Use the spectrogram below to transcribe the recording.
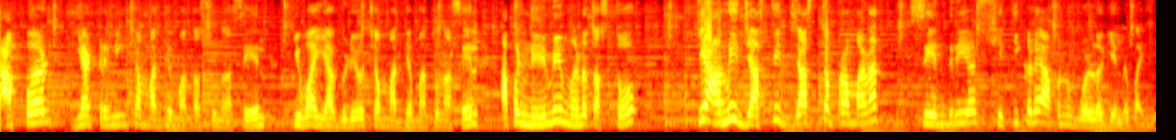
आपण या ट्रेनिंगच्या माध्यमातून असेल किंवा या व्हिडिओच्या माध्यमातून असेल आपण नेहमी म्हणत असतो की आम्ही जास्तीत जास्त प्रमाणात सेंद्रिय शेतीकडे आपण वळलं गेलं पाहिजे.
